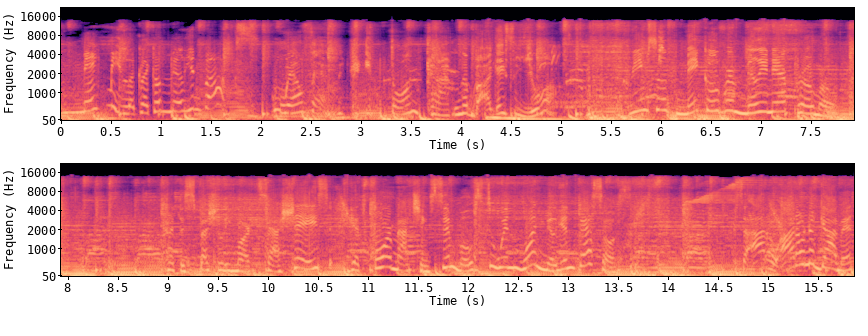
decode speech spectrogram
make me look like a million bucks. Well then, itong ang na bagay sa'yo. Cream Silk Makeover Millionaire Promo. Cut the specially marked sachets, get four matching symbols to win 1 million pesos. Sa araw-araw na gamit,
